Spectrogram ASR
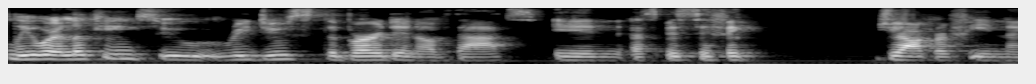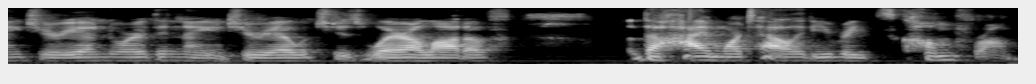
we were looking to reduce the burden of that in a specific geography in Nigeria, northern Nigeria, which is where a lot of the high mortality rates come from.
